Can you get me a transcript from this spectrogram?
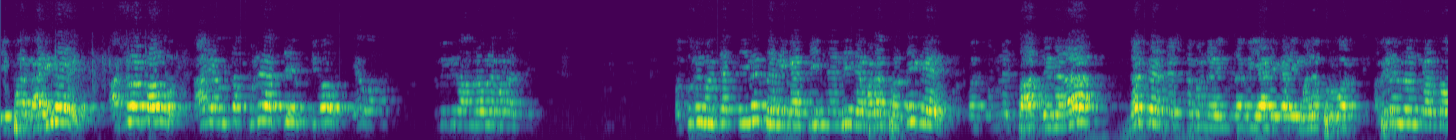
दीपक आहिरे अशोक भाऊ आणि आमचा फुले असतील. शिवभाऊ हे तुम्ही बी रामरावला पण असते पण तुम्ही म्हणतात तीनच जणी का तीन जणी त्या बडा प्रतीक आहे. पण तुमने साथ देणारा सगळ्या ज्येष्ठ मंडळींचं. मी या ठिकाणी मनपूर्वक अभिनंदन करतो.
